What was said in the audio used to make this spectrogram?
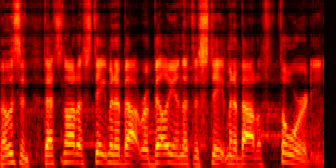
Now, listen, that's not a statement about rebellion, that's a statement about authority.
